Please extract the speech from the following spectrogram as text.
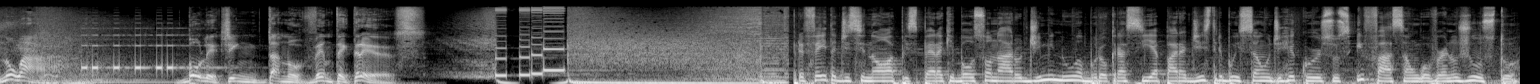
no ar. Boletim da 93. Prefeita de Sinop espera que Bolsonaro diminua a burocracia para distribuição de recursos e faça um governo justo.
